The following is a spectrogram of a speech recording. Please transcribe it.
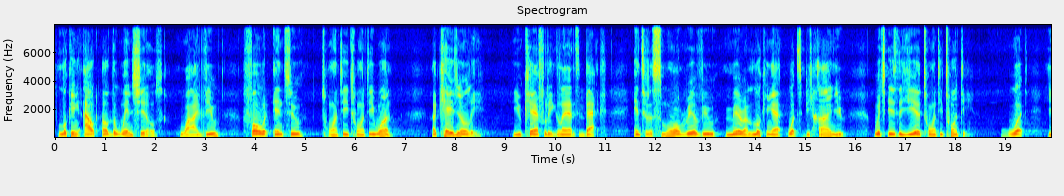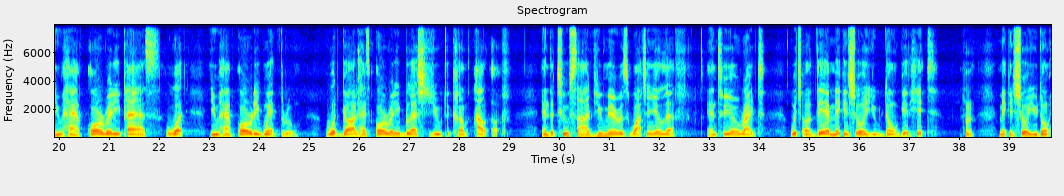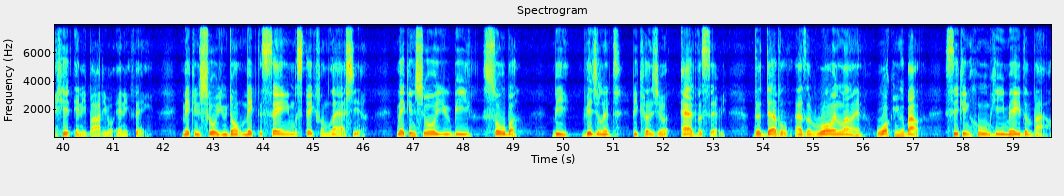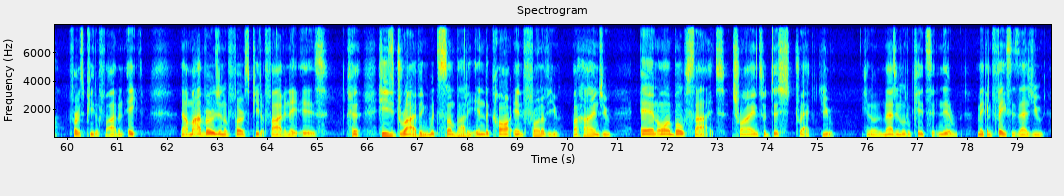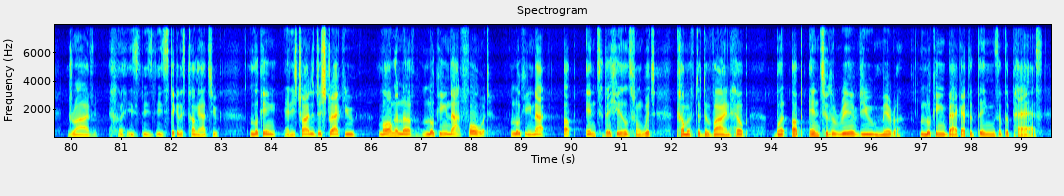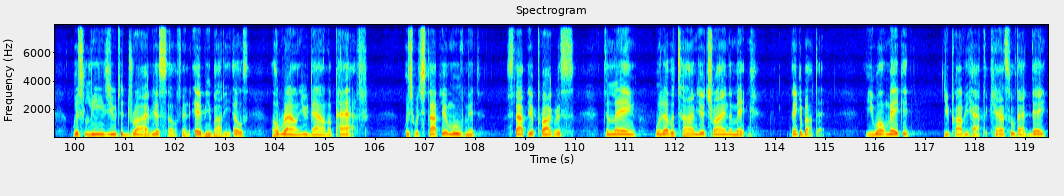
looking out of the windshields, wide view, forward into 2021. Occasionally, you carefully glance back into the small rearview mirror looking at what's behind you, which is the year 2020. What you have already passed, what you have already went through, what God has already blessed you to come out of. And the two side view mirrors watching your left and to your right, which are there making sure you don't get hit, hmm. making sure you don't hit anybody or anything making sure you don't make the same mistake from last year. making sure you be sober, be vigilant, because your adversary, the devil, as a roaring lion, walking about, seeking whom he may devour. 1 Peter 5 and 8. Now, my version of 1 Peter 5 and 8 is he's driving with somebody in the car in front of you, behind you, and on both sides, trying to distract you. You know, imagine a little kid sitting there making faces as you drive. he's, he's, he's sticking his tongue at you, looking, and he's trying to distract you long enough, looking not forward, looking not up into the hills from which cometh the divine help, but up into the rear view mirror, looking back at the things of the past which leads you to drive yourself and everybody else around you down a path which would stop your movement, stop your progress, delaying whatever time you're trying to make. Think about that. You won't make it. You probably have to cancel that day.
